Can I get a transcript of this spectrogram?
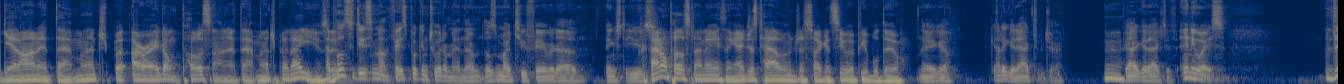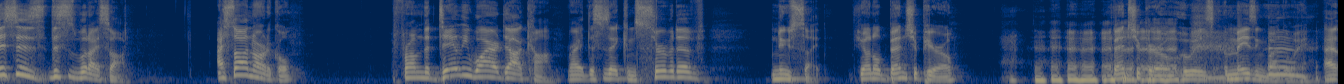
get on it that much, but or I don't post on it that much, but I use it. I it. post a decent amount. Facebook and Twitter, man. They're, those are my two favorite uh, things to use. I don't post on anything. I just have them just so I can see what people do. There you go. Got to get active, Jared. Yeah. Got to get active. Anyways, this is this is what I saw. I saw an article from the dailywire.com, right? This is a conservative news site. If you all know Ben Shapiro, Ben Shapiro, who is amazing by the way. I,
